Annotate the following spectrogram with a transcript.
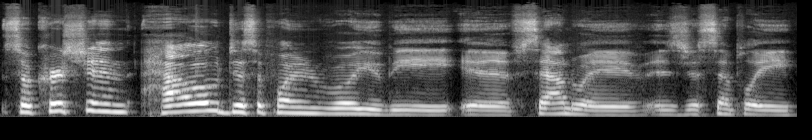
so Christian, how disappointed will you be if Soundwave is just simply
